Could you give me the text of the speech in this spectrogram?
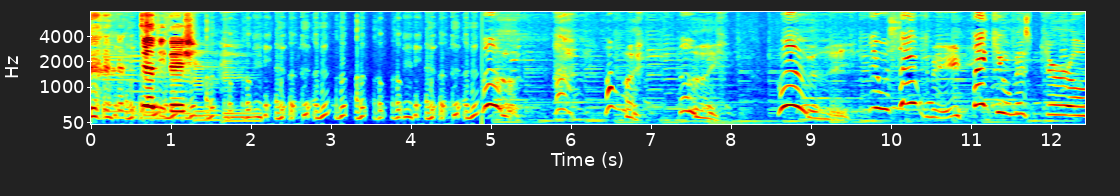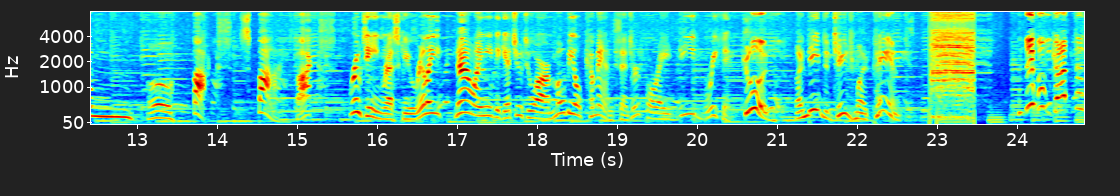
Dirty fish. You saved me. Thank you, Mr. Um. Uh, Fox. Spy. Fox. Routine rescue, really. Now I need to get you to our mobile command center for a debriefing. Good. I need to change my pants. You've got to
